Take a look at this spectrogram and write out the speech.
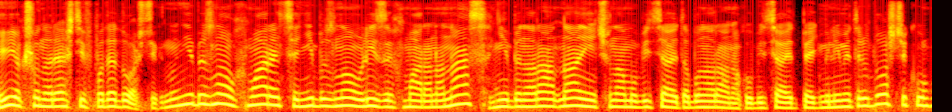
І якщо нарешті впаде дощик. Ну ніби знову хмариться, ніби знову лізе хмара на нас, ніби на, ра- на ніч нам обіцяють або на ранок обіцяють 5 мм дощику.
